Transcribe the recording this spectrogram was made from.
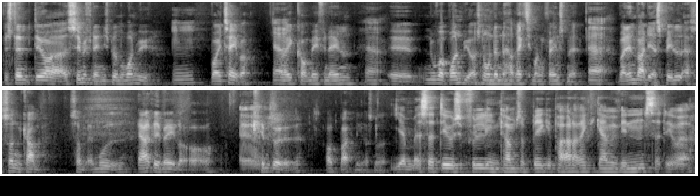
bestemt, det var semifinalen, I spillede med Brøndby, Mm, hvor I taber, ja. Ja. og ikke kom med i finalen. ja, Øh, nu var Brøndby også nogle af dem, der havde rigtig mange fans med. ja. Hvordan var det at spille altså sådan en kamp, som er mod ærgerivaler og kæmpe øh, opbakning og sådan noget? Jamen altså, det er jo selvfølgelig en kamp, som begge parter rigtig gerne vil vinde, så det var...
